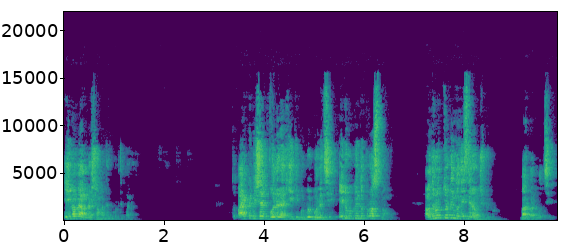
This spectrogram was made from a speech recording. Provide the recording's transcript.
এইভাবে আমরা সমাধান করতে পারি। তো আরেকটা বিষয় বলে রাখি, ইতিপূর্বে বলেছি, এটুকু কিন্তু প্রশ্ন। আমাদের উত্তর কিন্তু নিচের অংশটুকু, বারবার বলছি।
